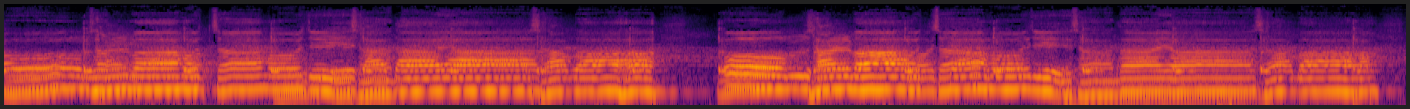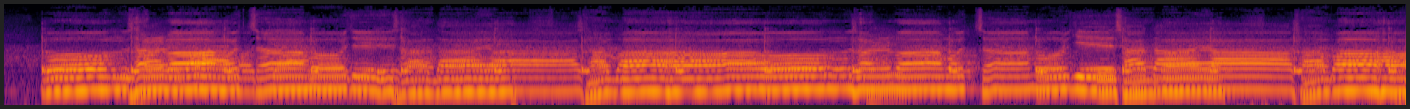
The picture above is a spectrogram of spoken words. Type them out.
옴 살바 모자 모지 사다야 사바 옴 살바 모자 모지 사다야 사바 옴 살바 모자 모지 사다야 사바 모차 모지 사다야 사바옴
